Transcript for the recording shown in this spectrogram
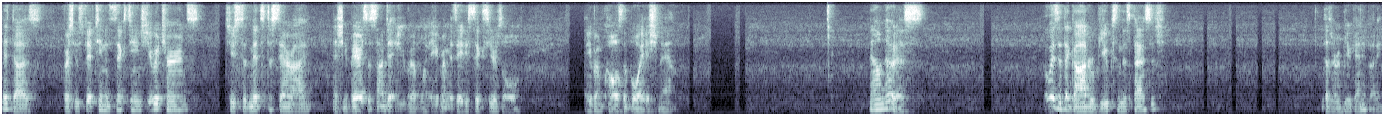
It does. Verses 15 and 16, she returns, she submits to Sarai, and she bears a son to Abram when Abram is 86 years old. Abram calls the boy Ishmael. Now notice, who is it that God rebukes in this passage? He doesn't rebuke anybody.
